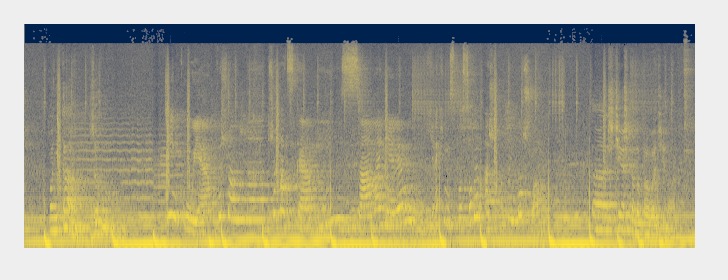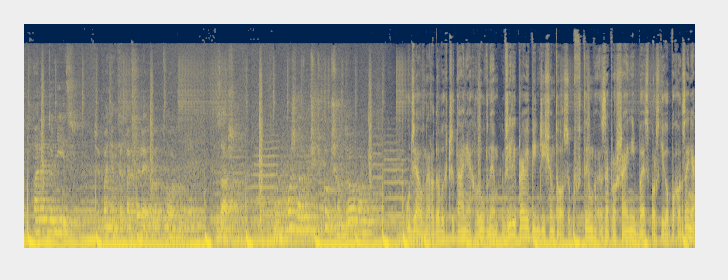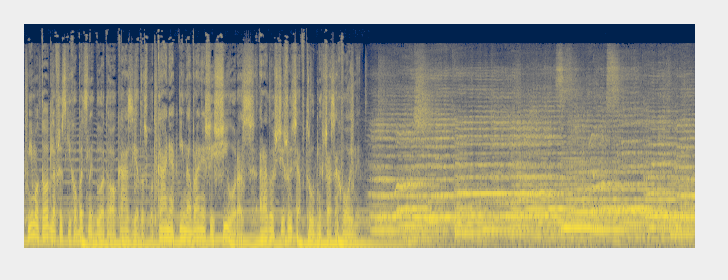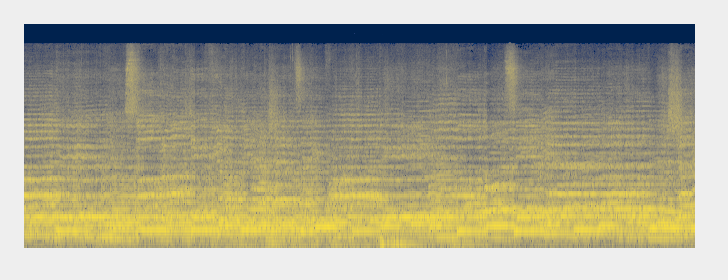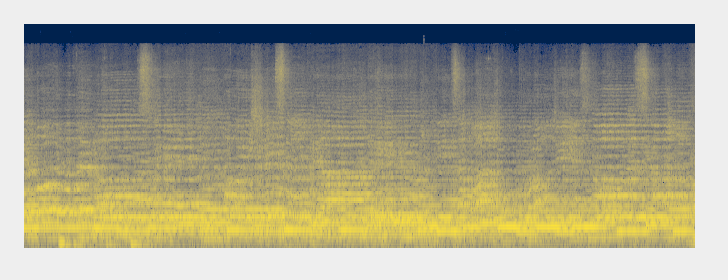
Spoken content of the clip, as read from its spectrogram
Oni tam, za górką. Dziękuję. Wyszłam na przechadzkę i sama nie wiem, jakim sposobem aż tutaj doszłam. Ta ścieżka doprowadziła. Ale to nic, że panienka tak daleko od dworu zaszła. Można uczyć krótszą drogą, Udział w narodowych czytaniach w Równem wzięli prawie 50 osób, w tym zaproszeni bez polskiego pochodzenia. Mimo to dla wszystkich obecnych była to okazja do spotkania i nabrania się sił oraz radości życia w trudnych czasach wojny.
